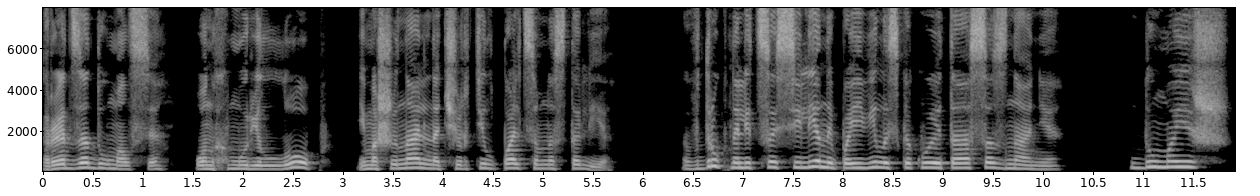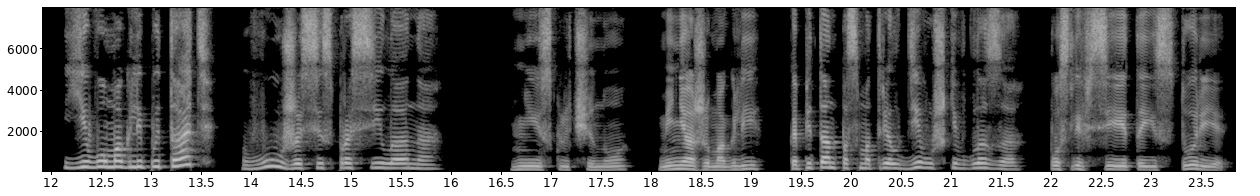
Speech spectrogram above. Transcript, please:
Ред задумался. Он хмурил лоб и машинально чертил пальцем на столе. Вдруг на лице Селены появилось какое-то осознание. «Думаешь, его могли пытать?» — в ужасе спросила она. «Не исключено. Меня же могли». Капитан посмотрел девушке в глаза. «После всей этой истории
